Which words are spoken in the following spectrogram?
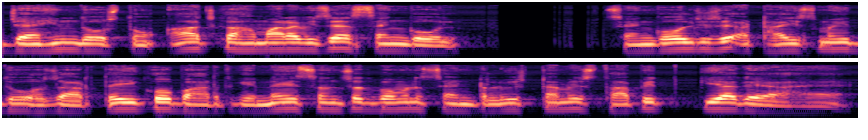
जय हिंद दोस्तों, आज का हमारा विषय सेंगोल। सेंगोल जिसे 28 मई 2023 को भारत के नए संसद भवन सेंट्रल विस्टा में स्थापित किया गया है।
